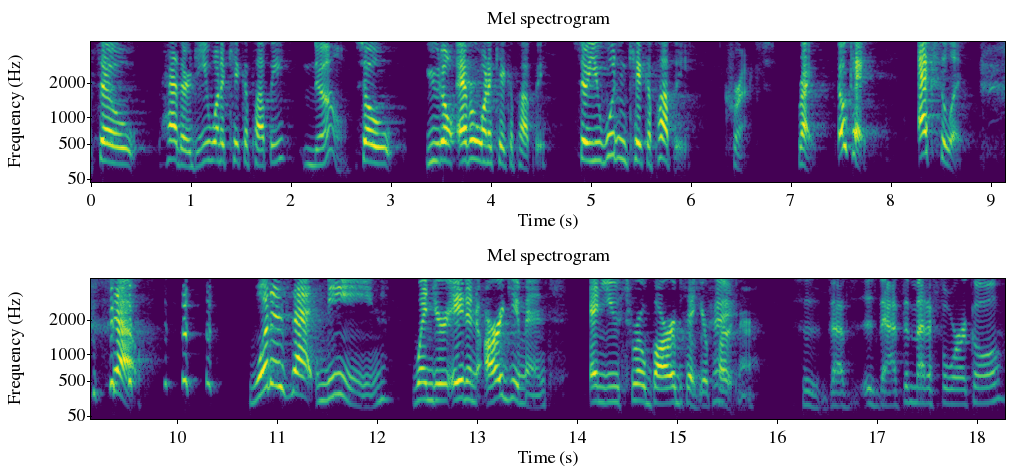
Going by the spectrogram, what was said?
so, Heather, do you want to kick a puppy? No. So you don't ever want to kick a puppy. So you wouldn't kick a puppy. Correct. Right. Okay. Excellent. So, what does that mean when you're in an argument and you throw barbs at your okay. partner? So that's is that the metaphorical?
